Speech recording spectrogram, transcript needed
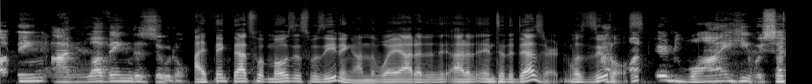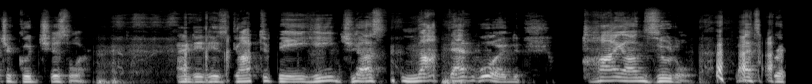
loving. I'm loving the zoodle. I think that's what Moses was eating on the way out of the, out of into the desert was zoodles. I wondered why he was such a good chiseler, and it has got to be he just knocked that wood high on zoodle. That's great.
